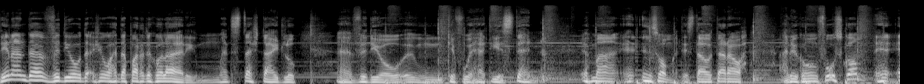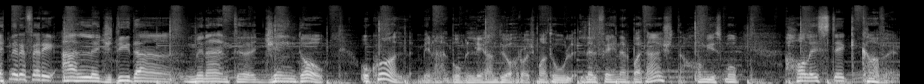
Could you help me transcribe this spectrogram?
Din għandha video daqxie waħda partikolari, ma tistax tajdlu eh, video mm, kif wieħed jistenna. Imma eh, insomma tistaw taraw għalikom fuskom, eh, qed nirreferi għal ġdida minant Jane Doe u koll minn album li għandu joħroġ matul l-2014 tagħhom jismu Holistic Cover.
